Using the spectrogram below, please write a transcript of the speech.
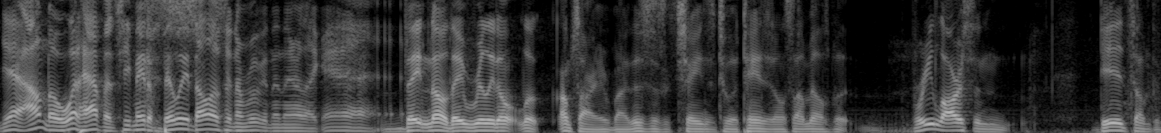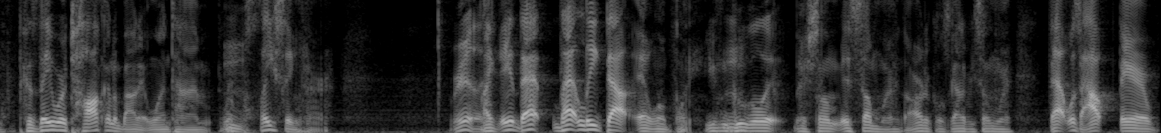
Yeah, I don't know what happened. She made a billion dollars in a movie, and then they're like, eh. They no, they really don't look. I'm sorry, everybody. This is just changed to a tangent on something else, but Brie Larson did something because they were talking about it one time, mm. replacing her. Really? Like it, that that leaked out at one point. You can mm. Google it. There's some. It's somewhere. The article's got to be somewhere. That was out there.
